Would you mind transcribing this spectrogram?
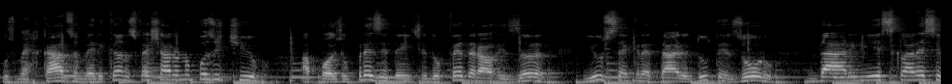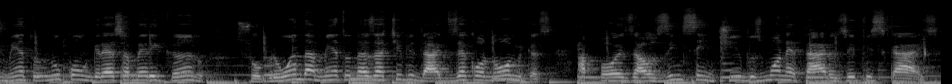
Os mercados americanos fecharam no positivo, após o presidente do Federal Reserve e o secretário do Tesouro darem esclarecimento no Congresso americano sobre o andamento das atividades econômicas após aos incentivos monetários e fiscais.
